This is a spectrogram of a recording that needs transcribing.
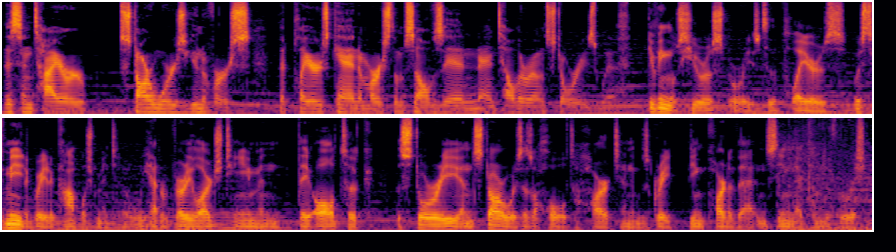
this entire Star Wars universe that players can immerse themselves in and tell their own stories with. Giving those hero stories to the players was to me a great accomplishment. We had a very large team and they all took the story and Star Wars as a whole to heart, and it was great being part of that and seeing that come to fruition.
